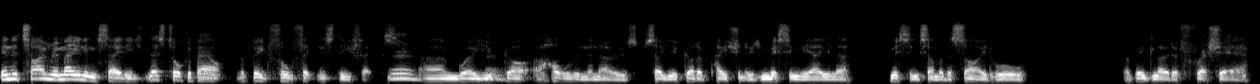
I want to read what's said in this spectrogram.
in the time remaining, Sadie, let's talk mm. about mm. the big full thickness defects, mm. um, where you've mm. got a hole in the nose. So you've got a patient who's missing the alar, missing some of the sidewall, a big load of fresh air.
